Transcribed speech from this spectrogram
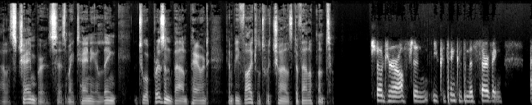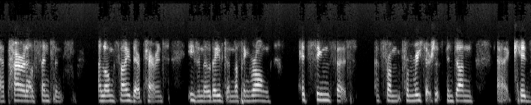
Alice Chambers says maintaining a link to a prison bound parent can be vital to a child's development. Children are often, you could think of them as serving a parallel sentence alongside their parent, even though they've done nothing wrong. It seems that from, from research that's been done, uh, kids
